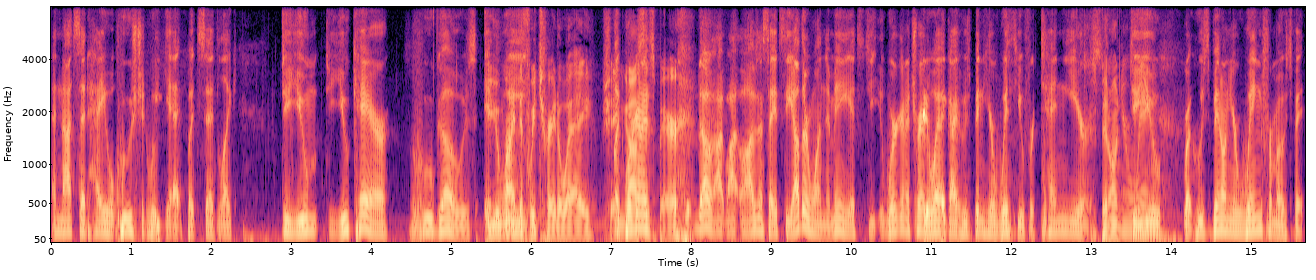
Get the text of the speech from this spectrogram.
and not said, "Hey, who should we get?" but said like, "Do you do you care who goes?" Do you mind if we trade away Shayne Like, we're gonna- Gostisbehere? No, I, I I was gonna say it's the other one to me. It's we're gonna trade away a guy who's been here with you for ten years. Been on your do wing. you right, who's been on your wing for most of it?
